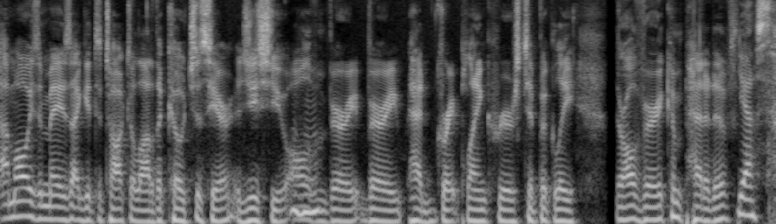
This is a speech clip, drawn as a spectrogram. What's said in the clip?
I'm always amazed. I get to talk to a lot of the coaches here at GCU. All of Mhm. them very, very had great playing careers. Typically, they're all very competitive. yes,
